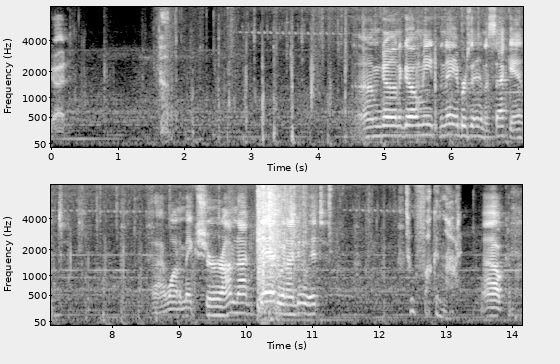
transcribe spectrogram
Good. I'm gonna go meet the neighbors in a second. I want to make sure I'm not dead when I do it. Too fucking loud. Oh, come on.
